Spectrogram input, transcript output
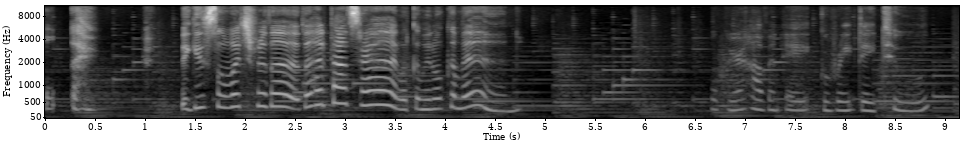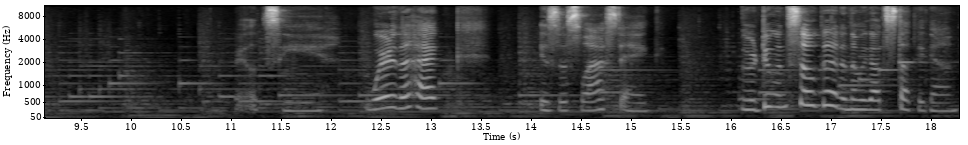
Oh, thank you so much for the the headpats, Red. Welcome in, welcome in. Hope you're having a great day too. Right, let's see. Where the heck is this last egg? We were doing so good and then we got stuck again.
